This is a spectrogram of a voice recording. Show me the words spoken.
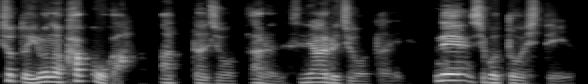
ちょっといろんな過去があった状、あるんですね、ある状態で仕事をしている。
